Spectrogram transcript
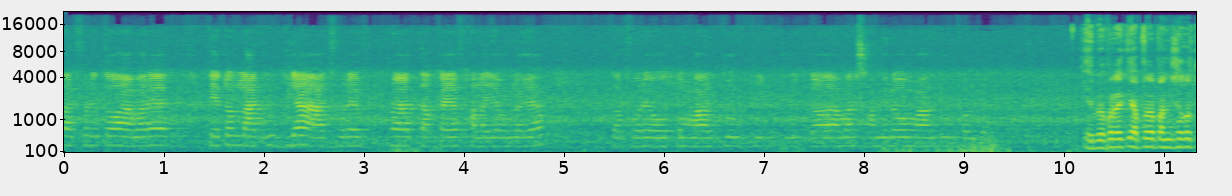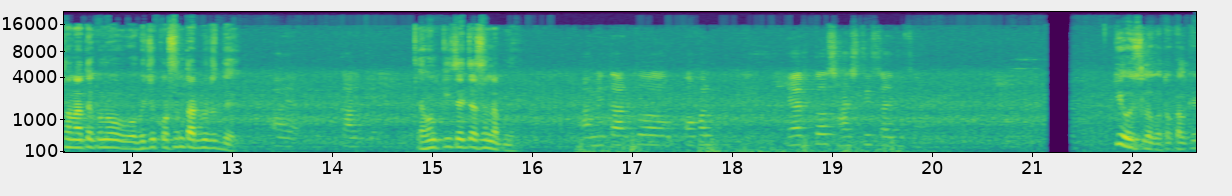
তারপরে তো আমার পেটর লাডু দিয়া তারপরে প্রায় তাকাইয়া ফালাইয়া উলাইয়া তারপরে ও তো মারধর আমার স্বামীরও মারধর করল। এই ব্যাপারে কি আপনারা পানিসাগর থানাতে কোনো অভিযোগ করছেন তার বিরুদ্ধে? কালকে। এখন কি চাইতেছেন আপনি? আমি তার তো এখন এর তো শাস্তি চাইতে কি হয়েছিল গতকালকে?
